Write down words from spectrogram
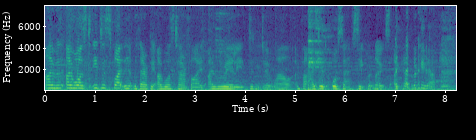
I was, I was, despite the hypnotherapy, I was terrified. I really didn't do it well. In fact, I did also have secret notes I kept looking at.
